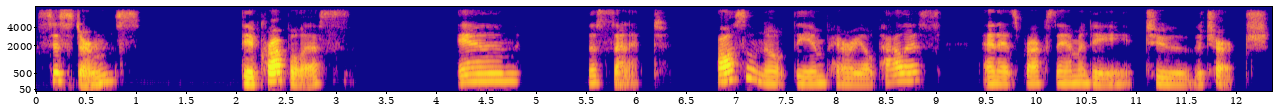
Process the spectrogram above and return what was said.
cisterns, the Acropolis, and the Senate. Also note the imperial palace and its proximity to the church.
